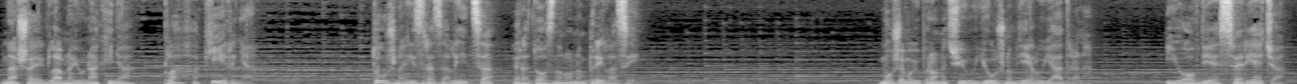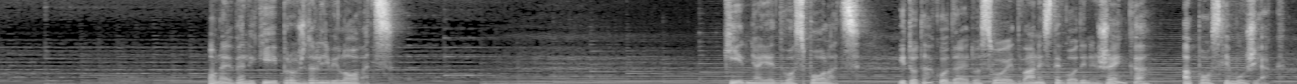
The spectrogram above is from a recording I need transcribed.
Naša je glavna junakinja plaha kirnja. Tužna izraza lica radoznalo nam prilazi. Možemo ju pronaći u južnom dijelu Jadrana. I ovdje je sve rijeđa. Ona je veliki i proždrljivi lovac. Kirnja je dvospolac, i to tako da je do svoje 12. godine ženka, a poslije mužjak.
